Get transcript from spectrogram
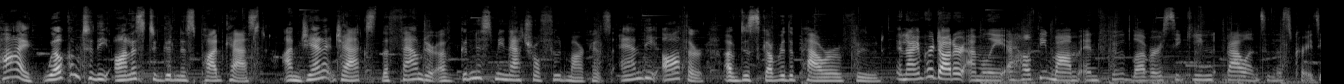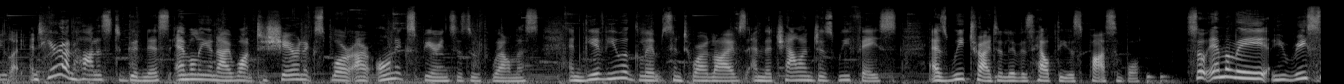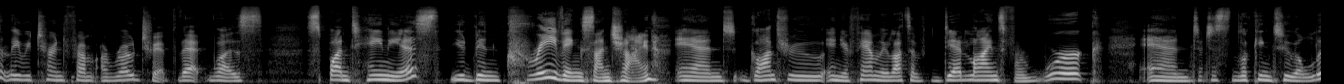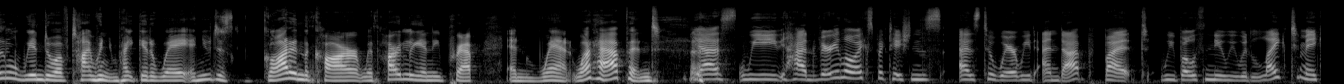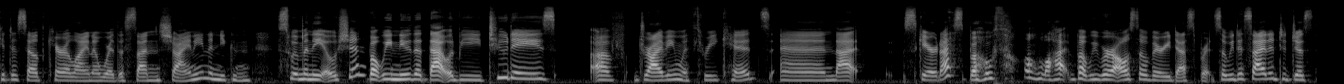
Hi, welcome to the Honest to Goodness podcast. I'm Janet Jacks, the founder of Goodness Me Natural Food Markets and the author of Discover the Power of Food. And I'm her daughter, Emily, a healthy mom and food lover seeking balance in this crazy life. And here on Honest to Goodness, Emily and I want to share and explore our own experiences with wellness and give you a glimpse into our lives and the challenges we face as we try to live as healthy as possible. So, Emily, you recently returned from a road trip that was spontaneous. You'd been craving sunshine and gone through in your family lots of deadlines for work and just looking to a little window of time when you might get away. And you just got in the car with hardly any prep and went. What happened? yes, we had very low expectations as to where we'd end up, but we both knew we would like to make it to South Carolina where the sun's shining and you can swim in the ocean. But we knew that that would be two days of driving with three kids, and that scared us both a lot, but we were also very desperate. So we decided to just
